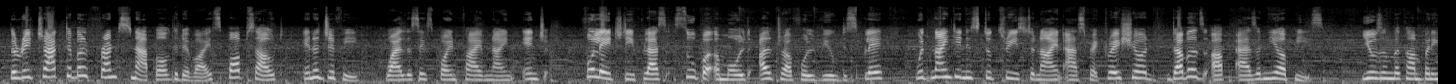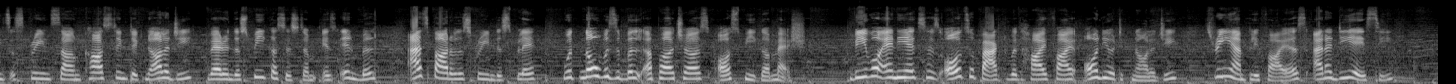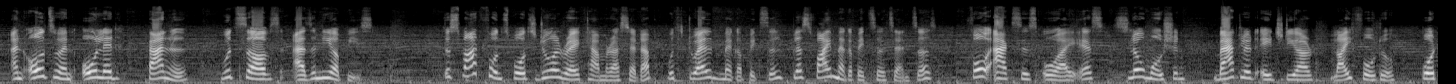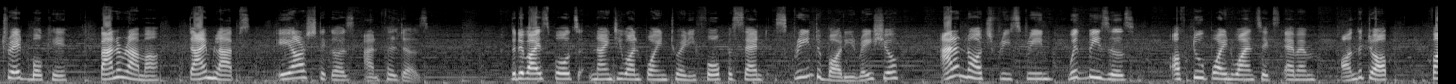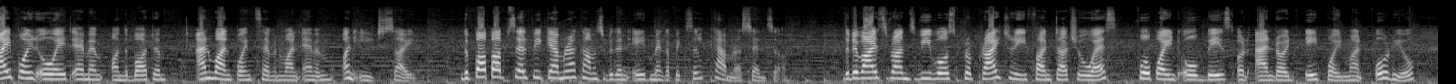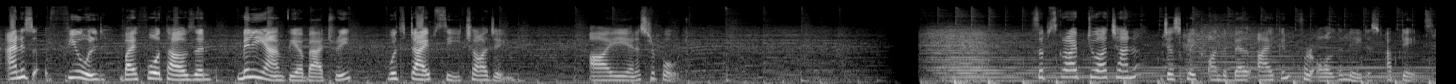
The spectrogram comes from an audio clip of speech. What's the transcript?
The retractable front snapper of the device pops out in a jiffy, while the 6.59 inch Full HD Plus Super AMOLED Ultra Full View display with 19 3 9 aspect ratio doubles up as an earpiece. Using the company's screen soundcasting technology, wherein the speaker system is inbuilt as part of the screen display with no visible apertures or speaker mesh. Vivo NEX is also packed with hi-fi audio technology, three amplifiers and a DAC, and also an OLED panel which serves as an earpiece. The smartphone sports dual rear camera setup with 12 megapixel plus 5 megapixel sensors, 4-axis OIS, slow motion, backlit HDR, live photo, portrait bokeh, panorama, time lapse, AR stickers and filters. The device sports 91.24% screen to body ratio and a notch free screen with bezels of 2.16 mm on the top, 5.08 mm on the bottom, and 1.71 mm on each side. The pop up selfie camera comes with an 8 megapixel camera sensor. The device runs Vivo's proprietary FunTouch OS 4.0 based on Android 8.1 Oreo and is fueled by 4000 mAh battery with Type C charging. IANS report. Subscribe to our channel. Just click on the bell icon for all the latest updates.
